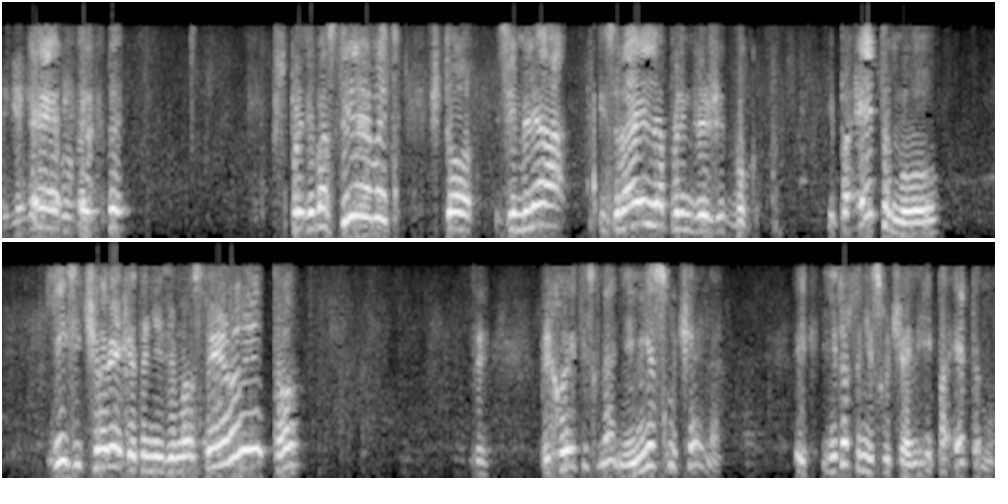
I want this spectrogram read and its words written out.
Э, продемонстрировать, что земля Израиля принадлежит Богу. И поэтому, если человек это не демонстрирует, то при, приходит изгнание. Не случайно. И, и не то, что не случайно. И поэтому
